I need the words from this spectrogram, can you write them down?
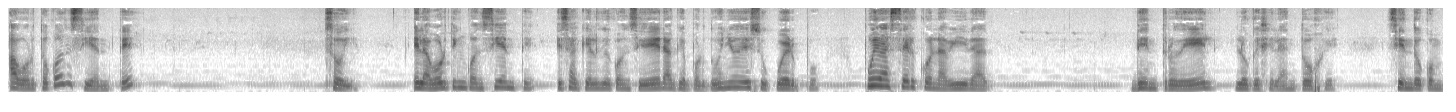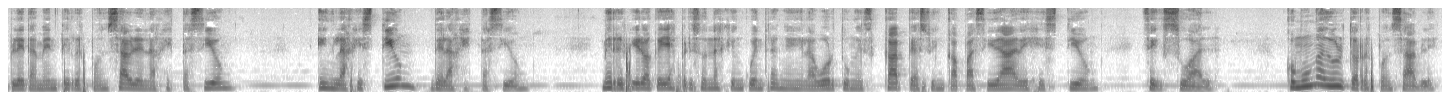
aborto consciente. Soy. El aborto inconsciente es aquel que considera que por dueño de su cuerpo puede hacer con la vida dentro de él lo que se le antoje, siendo completamente irresponsable en la gestación, en la gestión de la gestación. Me refiero a aquellas personas que encuentran en el aborto un escape a su incapacidad de gestión sexual. Como un adulto responsable,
